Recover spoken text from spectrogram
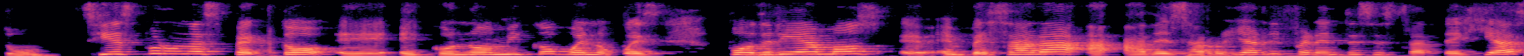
tú. Si es por un aspecto eh, económico, bueno, pues podríamos eh, empezar a desarrollar diferentes estrategias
